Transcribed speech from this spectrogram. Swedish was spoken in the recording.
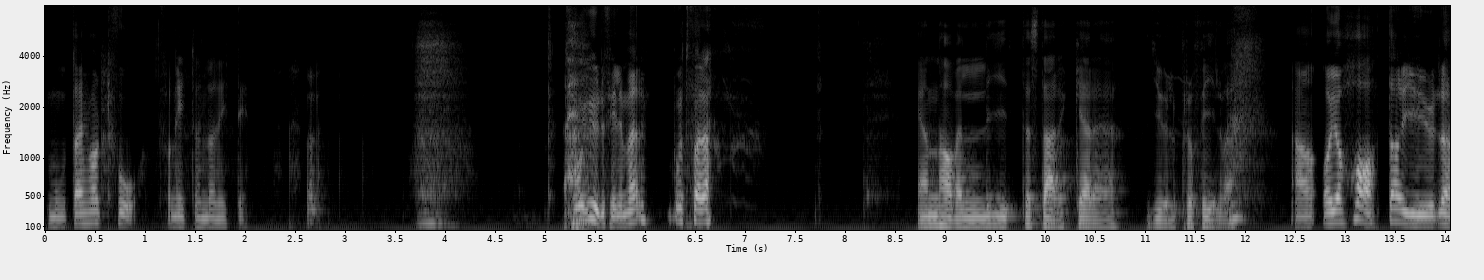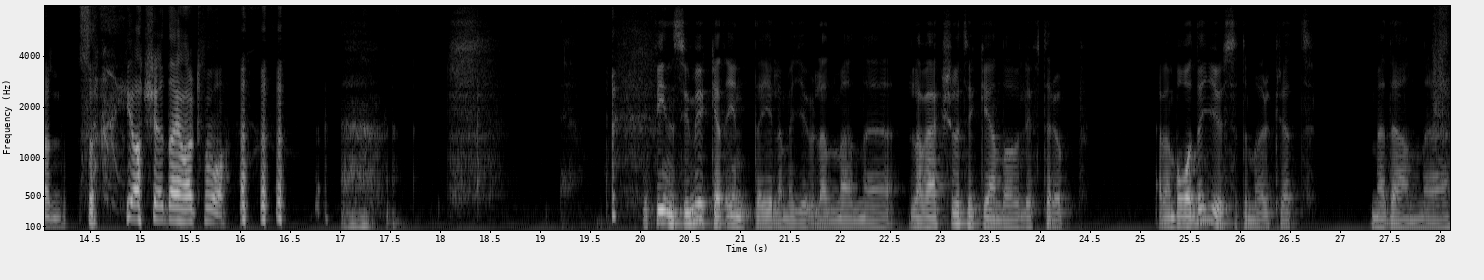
Mot Die Hard 2 från 1990. Två julfilmer mot förra. En har väl lite starkare julprofil va? Ja, och jag hatar julen. Så jag kör Die Hard 2. Det finns ju mycket att inte gilla med julen men eh, Love actually tycker jag ändå lyfter upp även både ljuset och mörkret med den eh,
